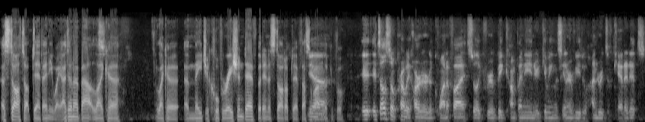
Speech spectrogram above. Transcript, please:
a startup dev anyway. I don't know about like a like a, a major corporation dev, but in a startup dev, that's what I'm looking for. It, it's also probably harder to quantify. So, like, if you're a big company and you're giving this interview to hundreds of candidates,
